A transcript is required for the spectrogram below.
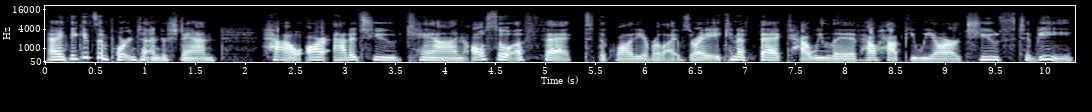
And I think it's important to understand how our attitude can also affect the quality of our lives, right? It can affect how we live, how happy we are, choose to be.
